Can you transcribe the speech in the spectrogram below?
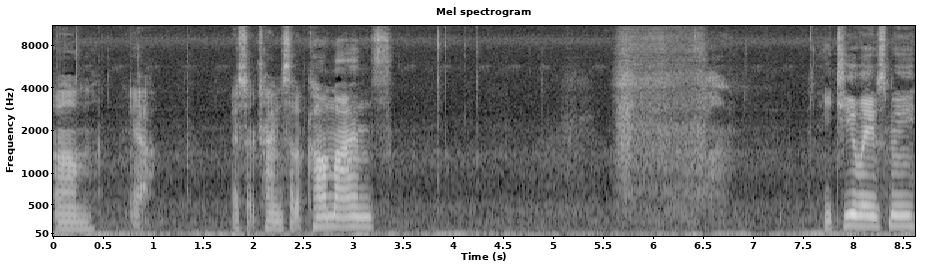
Um, yeah. I start trying to set up Calm Minds. He T-waves me,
